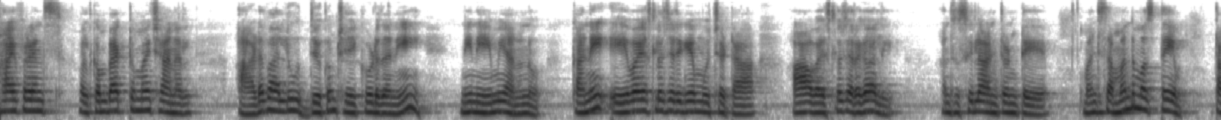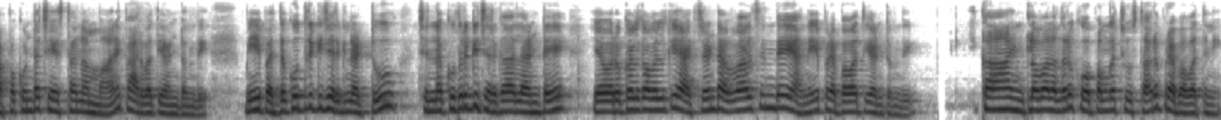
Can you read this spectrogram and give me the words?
Hi friends welcome back to my channel. ఆడవాళ్ళు ఉద్యోగం చేయకూడదని నేనేమీ అనను కానీ ఏ వయసులో జరిగే ముచ్చట ఆ వయసులో జరగాలి అని సుశీల అంటుంటే మంచి సంబంధం వస్తే తప్పకుండా చేస్తానమ్మా అని పార్వతి అంటుంది. మీ పెద్ద కూతురికి జరిగినట్టు చిన్న కూతురికి జరగాలంటే ఎవరొకరికి ఎవరికి యాక్సిడెంట్ అవ్వాల్సిందే అని ప్రభావతి అంటుంది. ఇక ఇంట్లో వాళ్ళందరూ కోపంగా చూస్తారు ప్రభావతిని.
